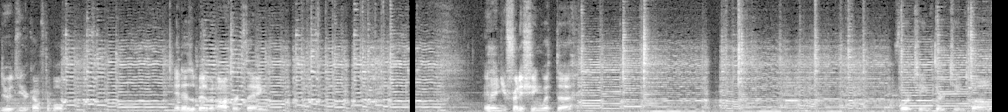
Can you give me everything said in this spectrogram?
Do it till you're comfortable. It is a bit of an awkward thing. And then you're finishing with the Fourteen, thirteen, twelve,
